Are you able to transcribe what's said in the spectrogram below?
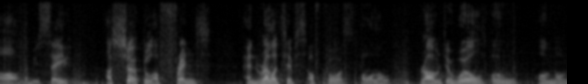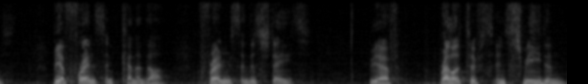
oh, let me say, a circle of friends and relatives, of course, all around the world almost. We have friends in Canada, friends in the States. We have relatives in Sweden.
